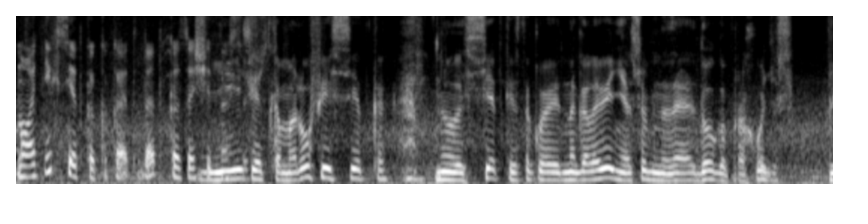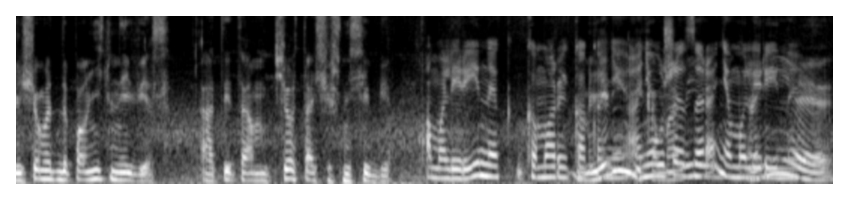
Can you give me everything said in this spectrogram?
Ну, от них сетка какая-то, да, такая защитная? Есть от комаров есть сетка. Но сетка с такой на голове не особенно долго проходишь. Причем это дополнительный вес. А ты там все тащишь на себе. А малярийные комары, как малярийные они? Они комары, уже заранее малярийные?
